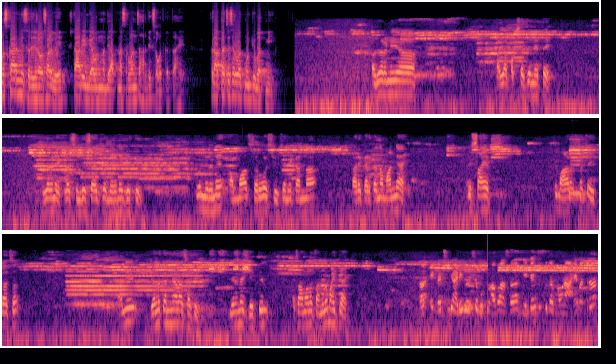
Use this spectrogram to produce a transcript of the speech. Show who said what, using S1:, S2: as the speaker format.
S1: नमस्कार मी Sarjerao Salve star India वनमध्ये आपणा सर्वांचं हार्दिक स्वागत करत आहे. तर आताची सर्वात मोठी बातमी.
S2: आदरणीय माझ्या पक्षाचे नेते आदरणीय एकनाथ शिंदे साहेब जो निर्णय घेतील तो निर्णय आम्हा सर्व शिवसैनिकांना कार्यकर्त्यांना मान्य आहे. आणि साहेब हे महाराष्ट्राच्या हिताचं आणि जलकल्याणासाठी निर्णय घेतील असं आम्हाला चांगलं माहिती आहे.
S3: एकनाथ शिंदे अडीच वर्ष मुख्य व्हावं असं नेत्यांची सुद्धा भावना आहे. मात्र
